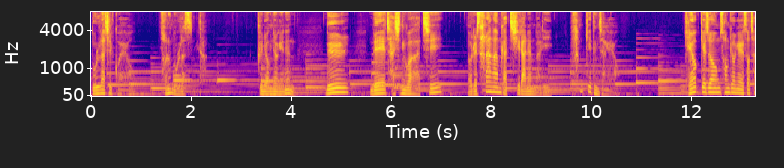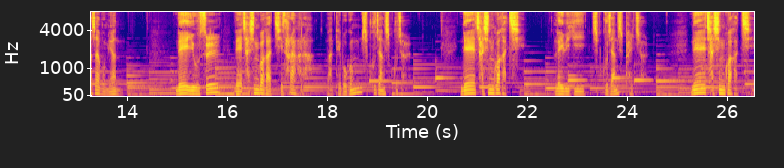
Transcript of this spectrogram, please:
놀라실 거예요. 저는 놀랐습니다. 그 명령에는 늘 내 자신과 같이 너를 사랑함 같이라는 말이 함께 등장해요. 개혁개정 성경에서 찾아보면 내 이웃을 내 자신과 같이 사랑하라. 마태복음 19장 19절. 내 자신과 같이 레위기 19장 18절. 내 자신과 같이.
